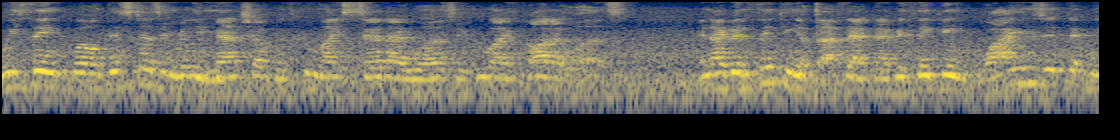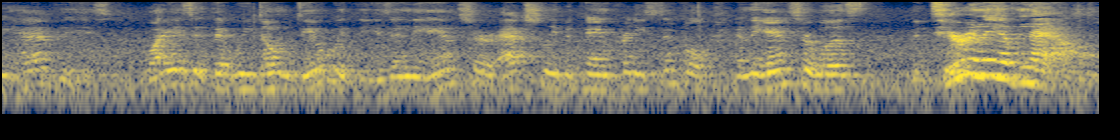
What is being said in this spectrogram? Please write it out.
we think, well, this doesn't really match up with who I said I was or who I thought I was. And I've been thinking about that, and I've been thinking, why is it that we have these? Why is it that we don't deal with these? And the answer actually became pretty simple, and the answer was the tyranny of now.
